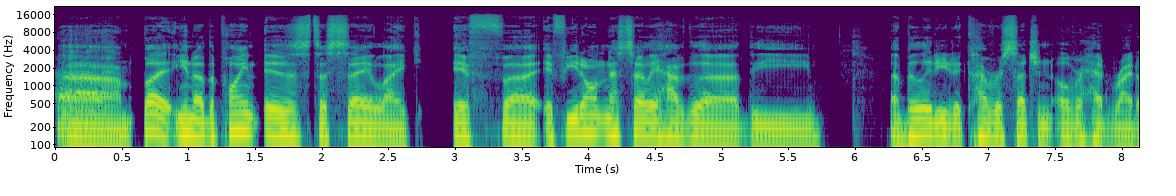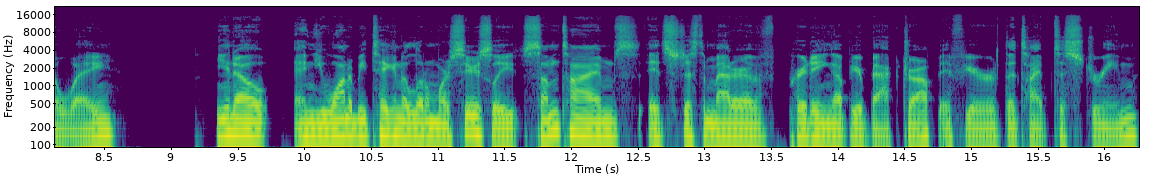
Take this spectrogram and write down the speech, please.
but, uh, um, but you know, the point is to say like if uh, if you don't necessarily have the the ability to cover such an overhead right away, you know, and you want to be taken a little more seriously, sometimes it's just a matter of prettying up your backdrop if you're the type to stream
